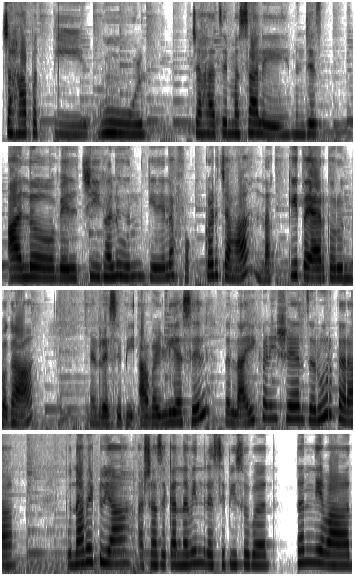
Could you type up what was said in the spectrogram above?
चहापत्ती गूळ चहाचे मसाले म्हणजेच आलं वेलची घालून केलेला फक्कड चहा नक्की तयार करून बघा. आणि रेसिपी आवडली असेल तर लाईक आणि शेअर जरूर करा. पुन्हा भेटूया अशाच एका नवीन रेसिपीसोबत धन्यवाद!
